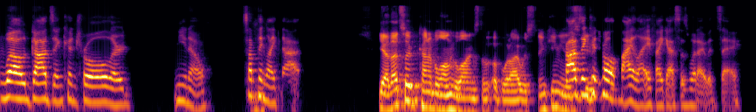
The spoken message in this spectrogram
well, God's in control, or you know, something mm-hmm. like that. yeah, that's a kind of along the lines of, of what I was thinking. Is, God's in is- control of my life, I guess, is what I would say.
